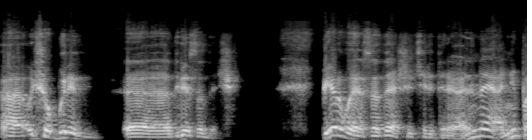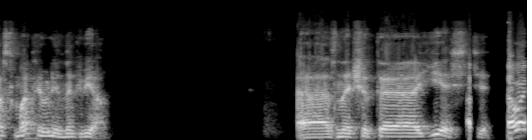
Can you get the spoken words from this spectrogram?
А, еще были э, две задачи. Первая задача территориальная, они посматривали на Гвиану. А, значит, э, есть... Давай,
